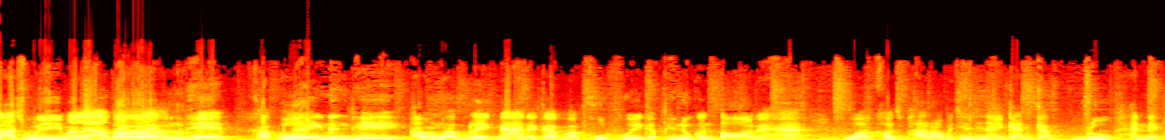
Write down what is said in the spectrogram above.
ราชบุรีมาแล้วอ่าใกล้ๆกรุงเทพครับผม เหลืออีกหนึ่งที่เอาเป็นว่าเบรกหน้าเดี๋ยวกลับมาพูดคุยกับพี่นุกกันต่อนะฮะ ว่าเขาจะพาเราไปเที่ยวที่ไหนกันกับ Blue Planet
